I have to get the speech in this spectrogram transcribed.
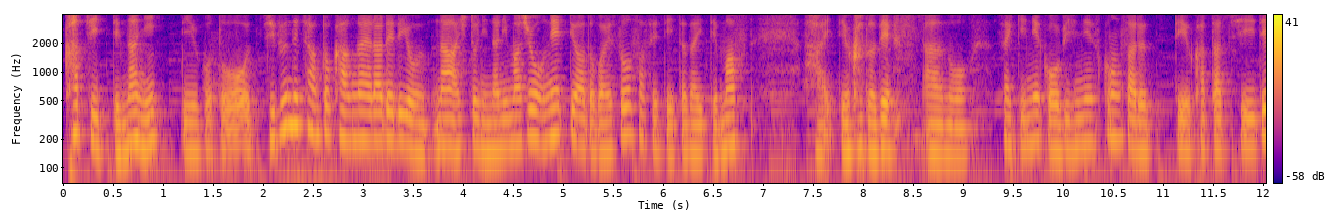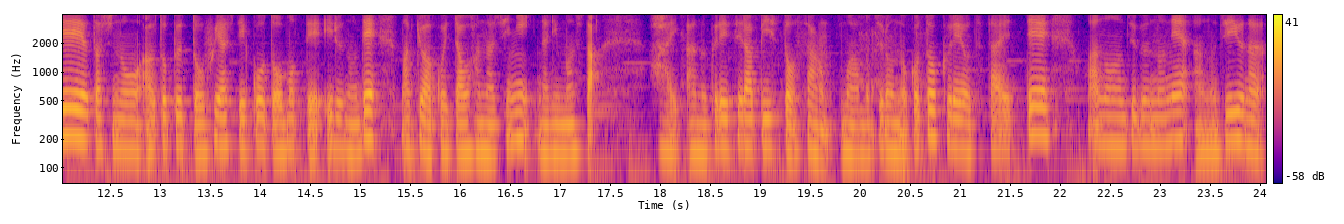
価値って何っていうことを自分でちゃんと考えられるような人になりましょうねっていうアドバイスをさせていただいてます。はいということであの最近ねこうビジネスコンサルっていう形で私のアウトプットを増やしていこうと思っているので、まあ、今日はこういったお話になりました。はい、あのクレイセラピストさん、まあ、もちろんのことクレイを伝えてあの自分のねあの自由な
